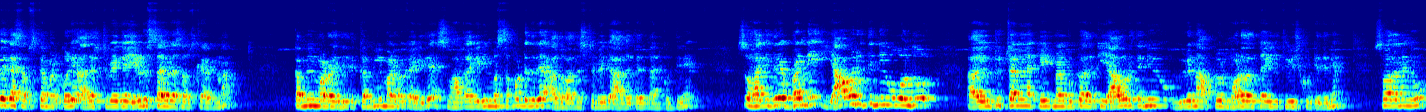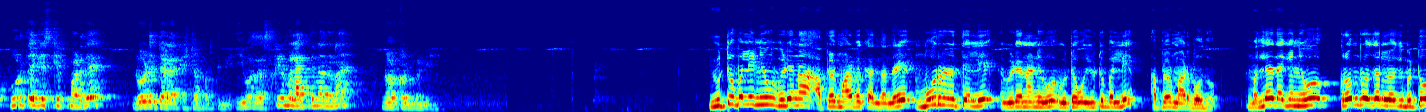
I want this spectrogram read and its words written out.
ಬೇಗ ಸಬ್ಸ್ಕ್ರೈಬ್ ಮಾಡ್ಕೊಳ್ಳಿ. ಆದಷ್ಟು ಬೇಗ ಎರಡು ಸಾವಿರ ಸಬ್ಸ್ಕ್ರೈಬ್ನ ಕಮ್ಮಿ ಮಾಡೋದಿದೆ ಕಮ್ಮಿ ಮಾಡಬೇಕಾಗಿದೆ. ಸೊ ಹಾಗಾಗಿ ನಿಮ್ಮ ಸಪೋರ್ಟ್ ಇದ್ದರೆ ಅದು ಆದಷ್ಟು ಬೇಗ ಆಗುತ್ತೆ ಅಂತ ಅನ್ಕೋತೀನಿ. ಸೊ ಹಾಗಿದ್ರೆ ಬನ್ನಿ, ಯಾವ ರೀತಿ ನೀವು ಒಂದು ಯೂಟ್ಯೂಬ್ ಚಾನಲ್ನ ಕ್ರಿಯೇಟ್ ಮಾಡಿಬಿಟ್ಟು ಅದಕ್ಕೆ ಯಾವ ರೀತಿ ನೀವು ವಿಡಿಯೋನ ಅಪ್ಲೋಡ್ ಮಾಡೋದಂತ ಇಲ್ಲಿ ತಿಳಿಸ್ಕೊಟ್ಟಿದ್ದೀನಿ. ಸೊ ಅದನ್ನು ನೀವು ಪೂರ್ತಿಯಾಗಿ ಸ್ಕಿಪ್ ಮಾಡದೆ ನೋಡಿ ಅಂತ ಹೇಳಕ್ಕೆ ಇಷ್ಟಪಡ್ತೀನಿ. ಇವಾಗ ಸ್ಕ್ರೀನ್ ಮೇಲೆ ಹಾಕ್ತೀನಿ, ಅದನ್ನು ನೋಡ್ಕೊಂಡು ಬನ್ನಿ. ಯೂಟ್ಯೂಬಲ್ಲಿ ನೀವು ವಿಡಿಯೋನ ಅಪ್ಲೋಡ್ ಮಾಡಬೇಕಂತಂದರೆ ಮೂರು ರೀತಿಯಲ್ಲಿ ವಿಡಿಯೋನ ನೀವು ಯೂಟ್ಯೂಬ್ ಯೂಟ್ಯೂಬಲ್ಲಿ ಅಪ್ಲೋಡ್ ಮಾಡ್ಬೋದು. ಮೊದಲನೇದಾಗಿ ನೀವು ಕ್ರೋಮ್ ಬ್ರೌಸರ್ಲ್ಲಿ ಹೋಗಿಬಿಟ್ಟು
